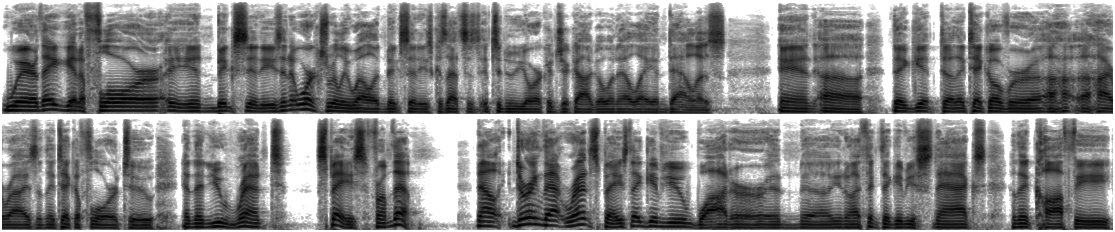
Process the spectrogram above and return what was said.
Where they get a floor in big cities, and it works really well in big cities because that's it's in New York and Chicago and L.A. and Dallas, and uh, they get uh, they take over a, a high rise and they take a floor or two, and then you rent space from them. Now, during that rent space, they give you water and uh, you know I think they give you snacks and then coffee,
